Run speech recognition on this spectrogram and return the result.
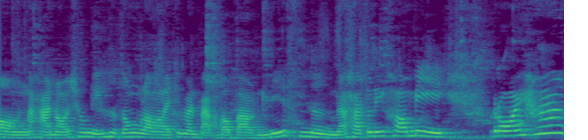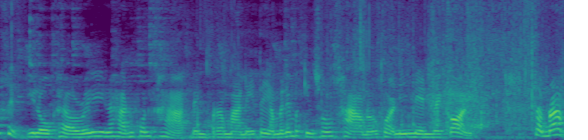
องนะคะเนาะช่วงนี้คือต้องลองอะไรที่มันแบบเบาๆนิดนึงนะคะ ตัวนี้เขามี 150 กิโลแคลอรี่นะคะทุกคนขาเป็นประมาณนี้แต่ยังไม่ได้มากินช่วงเช้าเนะทุกคนอันนี้เน้นไว้ก่อนสำหรับ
